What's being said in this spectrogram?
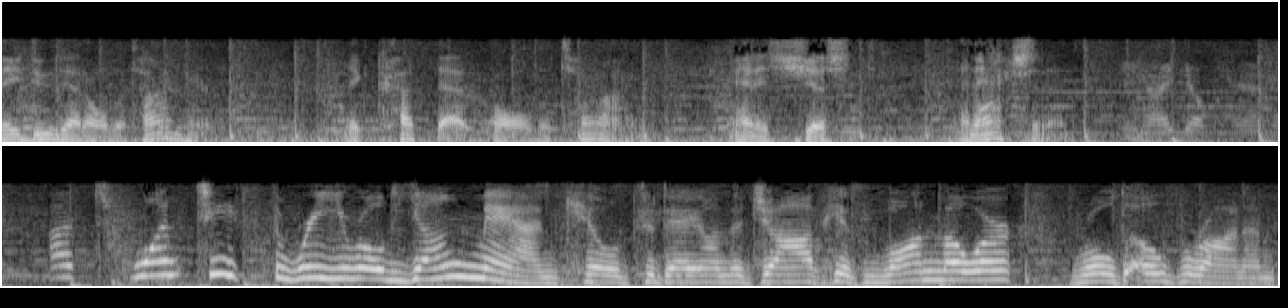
they do that all the time here. They cut that all the time, and it's just an accident. A 23-year-old young man killed today on the job. His lawnmower rolled over on him.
